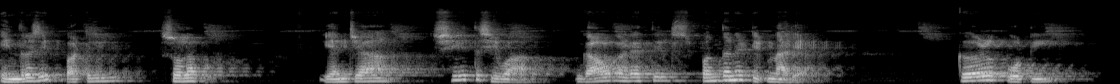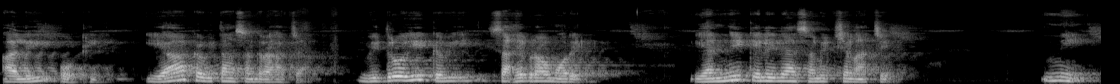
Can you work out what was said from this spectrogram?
इंद्रजित पाटील सोलापूर यांच्या शेतशिवार गावगाड्यातील स्पंदने टिपणाऱ्या कळपोटी आली ओठी या कविता संग्रहाच्या विद्रोही कवी साहेबराव मोरे यांनी केलेल्या समीक्षणाचे मी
